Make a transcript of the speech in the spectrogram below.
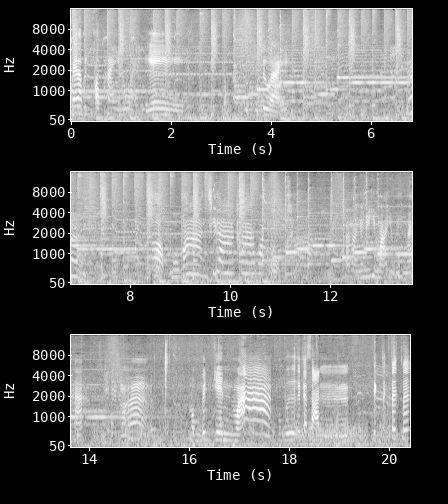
แม่เราเป็นพ็อปให้ด้วย เย้สวย อบหมู่บ้านชิราคาวาโกะค่ะด้านหลังยังมีหิมะอยู่เห็นไหมคะอ่าลมก็เย็นมาก มือก็จะสั่น ตึกตึกตึกตึก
